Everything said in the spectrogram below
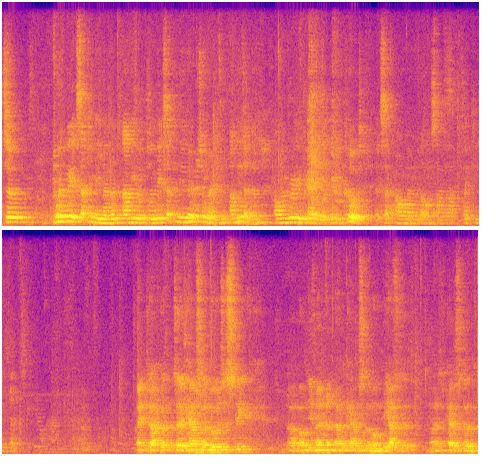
So we'll be accepting the amendment and the, we'll be accepting the original motion and the addendum, and we really appreciate it if you could accept our amendment alongside that. Thank you. I've got uh, Councillor Moore to speak uh, on the amendment and Councillor Mumby after. Right, Councillor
